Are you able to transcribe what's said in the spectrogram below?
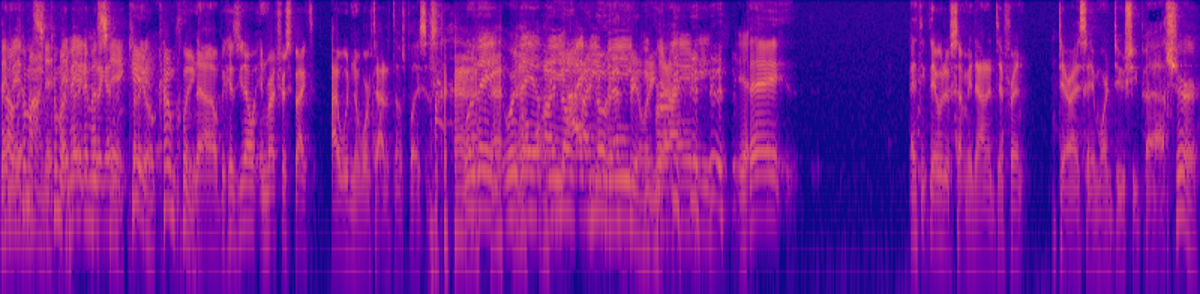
They No, made come a on, mistake. come on. They made a But mistake. Keto, come clean. no, because you know, in retrospect, I wouldn't have worked out at those places. Were they? Were they of the I know- I Ivy know that feeling, yeah. variety? Yeah. they, I think they would have sent me down a different, dare I say, more douchey path. Sure.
